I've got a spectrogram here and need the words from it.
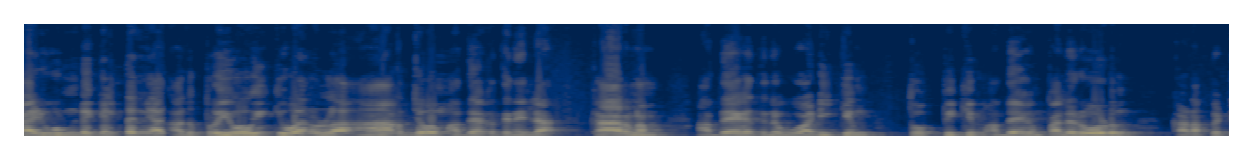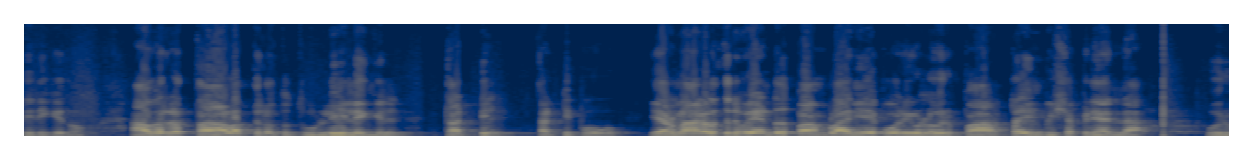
കഴിവുണ്ടെങ്കിൽ തന്നെ അത് പ്രയോഗിക്കുവാനുള്ള ആർജവം അദ്ദേഹത്തിനില്ല. കാരണം അദ്ദേഹത്തിന്റെ വടിക്കും തൊപ്പിക്കും അദ്ദേഹം പലരോടും കടപ്പെട്ടിരിക്കുന്നു. അവരുടെ താളത്തിനൊത്ത് തുള്ളിയില്ലെങ്കിൽ തട്ടിൽ തട്ടിപ്പോകും. എറണാകുളത്തിന് വേണ്ടത് പാമ്പ്ലാനിയെ പോലെയുള്ള ഒരു പാർട്ട് ടൈം ബിഷപ്പിനെ അല്ല ഒരു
